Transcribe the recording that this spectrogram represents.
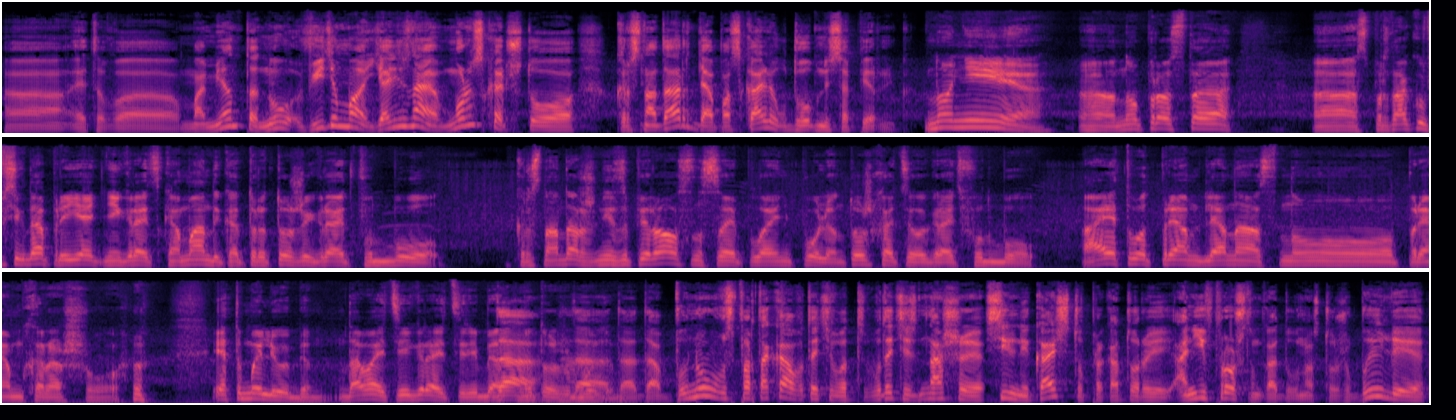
э, этого момента. Ну, видимо, я не знаю, можно сказать, что Краснодар для Паскаля удобный соперник. Но не, а, но просто а, Спартаку всегда приятнее играть с командой, которая тоже играет в футбол. Краснодар же не запирался на своей половине поля, он тоже хотел играть в футбол. А это вот прям для нас, ну, прям хорошо. Это мы любим. Давайте играйте, ребята, да, мы тоже да, будем. Да, да, да. Ну, у Спартака вот эти вот, вот эти наши сильные качества, про которые они в прошлом году у нас тоже были,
